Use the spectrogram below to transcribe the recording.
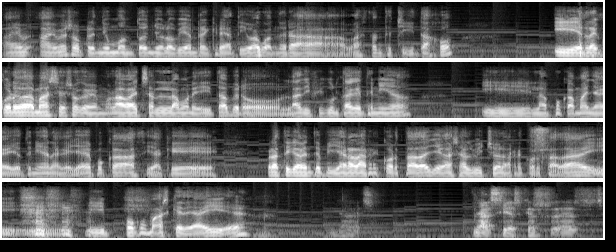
A mí, a mí me sorprendió un montón. Yo lo vi en recreativa cuando era bastante chiquitajo. Y recuerdo además eso, que me molaba echarle la monedita, pero la dificultad que tenía y la poca maña que yo tenía en aquella época hacía que prácticamente pillara la recortada, llegase al bicho de la recortada y, y- y poco más que de ahí, ¿eh? Ya ves. Ya, sí, es que es, es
